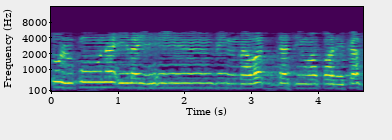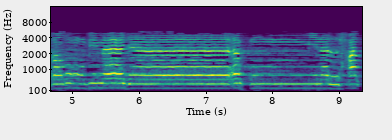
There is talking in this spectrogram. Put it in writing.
تلقون إليهم بالمودة وقد كفروا بما جاءكم من الحق.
